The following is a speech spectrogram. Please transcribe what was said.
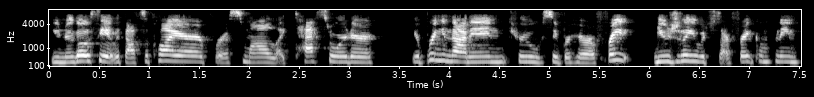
you negotiate with that supplier for a small like test order. You're bringing that in through Superhero Freight, usually, which is our freight company.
